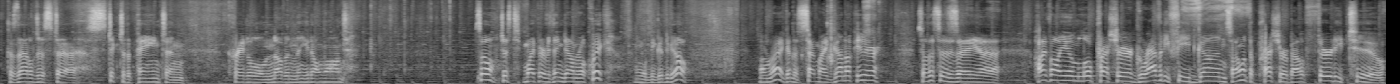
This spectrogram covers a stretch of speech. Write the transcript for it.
because that'll just uh, stick to the paint and create a little nubbin that you don't want. So just wipe everything down real quick and we'll be good to go. All right, gonna set my gun up here. So this is a uh, high volume, low pressure, gravity feed gun. So I want the pressure about 32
